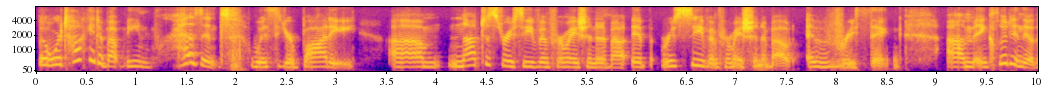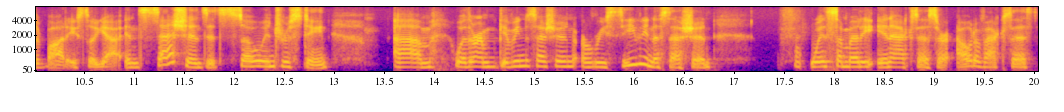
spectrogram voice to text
But we're talking about being present with your body. Um, not just receive information about it, but receive information about everything, um, including the other body. So, yeah, in sessions, it's so interesting. Um, whether I'm giving a session or receiving a session, with somebody in access or out of access,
